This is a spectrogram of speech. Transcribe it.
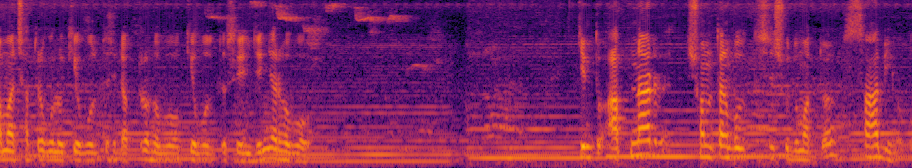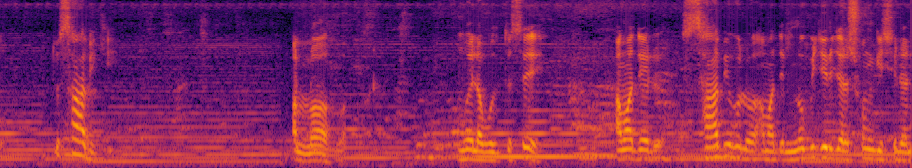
আমার ছাত্রগুলো কেউ বলতেছে ডক্টর হব কেউ বলতেছে ইঞ্জিনিয়ার হব? কিন্তু আপনার সন্তান বলতেছে, শুধুমাত্র সাহাবি হব। তো সাহাবি কি? আল্লাহ। মহিলা বলতেছে, আমাদের সাহাবি হলো আমাদের নবীজির যারা সঙ্গী ছিলেন,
